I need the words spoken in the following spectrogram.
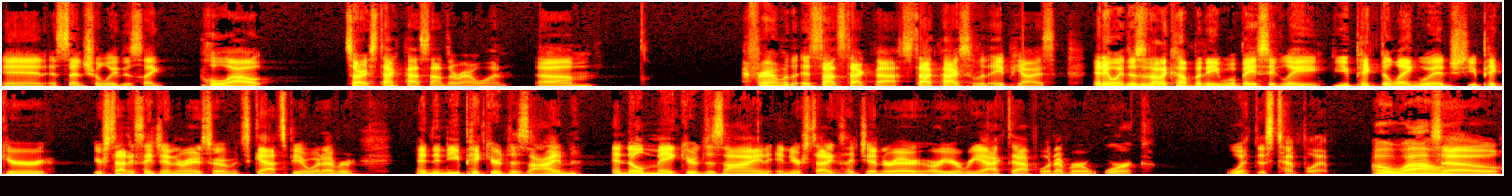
and essentially just like pull out. Sorry, StackPath's not the right one. Um, I forgot what it's not StackPath. StackPath with APIs. Anyway, there's another company where basically you pick the language, you pick your your static site generator, so if it's Gatsby or whatever, and then you pick your design, and they'll make your design in your static site generator or your React app, whatever, work with this template. Oh wow! So,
